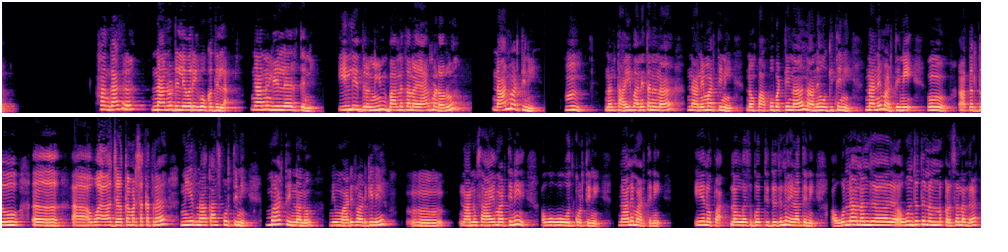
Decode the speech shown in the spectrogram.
ಹಂಗಾದ್ರೆ ನಾನು ಡೆಲಿವರಿಗೆ ಹೋಗೋದಿಲ್ಲ. ನಾನು ಇಲ್ಲೇ ಇರ್ತೀನಿ. ಇಲ್ಲಿದ್ರೆ ನೀನು ಬಾಲ್ಯತನ ಯಾರು ಮಾಡೋರು? ನಾನು ಮಾಡ್ತೀನಿ. ಹ್ಞೂ ನನ್ನ ತಾಯಿ ಬಾಲ್ಯತನ ನಾನೇ ಮಾಡ್ತೀನಿ. ನಮ್ಮ ಪಾಪು ಬಟ್ಟೆನ ನಾನೇ ಒಗಿತೀನಿ. ನಾನೇ ಮಾಡ್ತೀನಿ. ಹ್ಞೂ ಆ ಥರದ್ದು ಜಳಕ ಮಾಡ್ಸಕತ್ರ ನೀರನ್ನ ಕಾಸು ಕೊಡ್ತೀನಿ. ಮಾಡ್ತೀನಿ ನಾನು. ನೀವು ಮಾಡಿರೋ ಅಡುಗೆಲಿ ನಾನು ಸಹಾಯ ಮಾಡ್ತೀನಿ. ಅವು ಓದ್ಕೊಡ್ತೀನಿ. ನಾನೇ ಮಾಡ್ತೀನಿ. ಏನಪ್ಪ ನಂಗೆ ಗೊತ್ತಿದ್ದದನ್ನ ಹೇಳತ್ತೀನಿ ಅವನ್ನ ನನ್ನ ಅವನ ಜೊತೆ ನನ್ನ ಕಳ್ಸಲ್ಲ ಅಂದ್ರೆ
